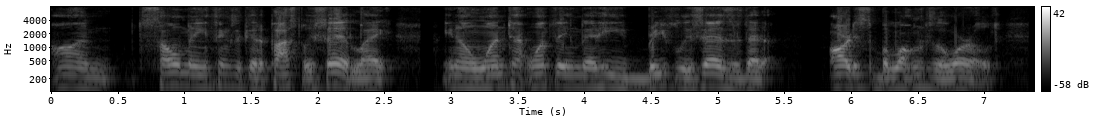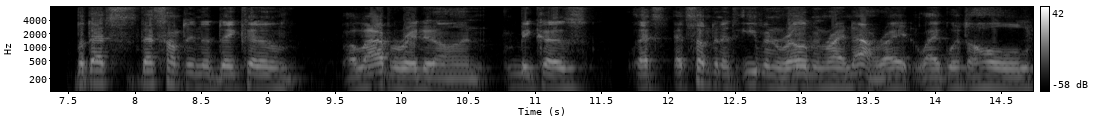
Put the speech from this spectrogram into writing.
on so many things it could have possibly said. Like, you know, one time, one thing that he briefly says is that artists belong to the world, but that's that's something that they could have elaborated on because that's that's something that's even relevant right now, right? Like with the whole,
